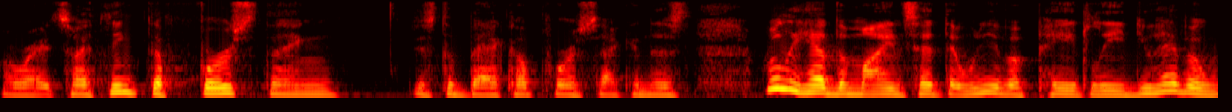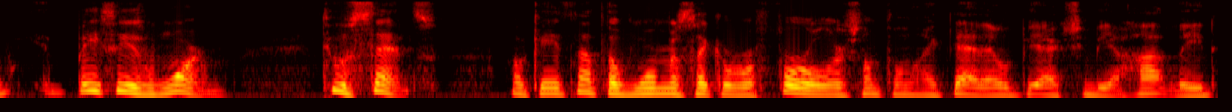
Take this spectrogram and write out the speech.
All right. So I think the first thing just to back up for a second, is really have the mindset that when you have a paid lead, you have a basically is warm to a sense. Okay, it's not the warmest like a referral or something like that. That would be actually be a hot lead.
